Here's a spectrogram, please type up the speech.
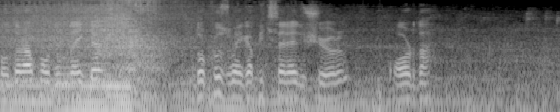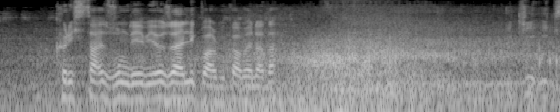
fotoğraf modundayken 9 megapiksele düşüyorum. Orada kristal zoom diye bir özellik var bu kamerada. 2x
